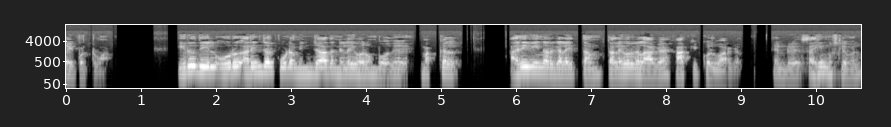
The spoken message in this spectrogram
கைப்பற்றுவான். இறுதியில் ஒரு அறிஞர் கூட மிஞ்சாத நிலை வரும்போது மக்கள் அறிவினர்களை தம் தலைவர்களாக ஆக்கிக் கொள்வார்கள் என்று சஹி முஸ்லிமில்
